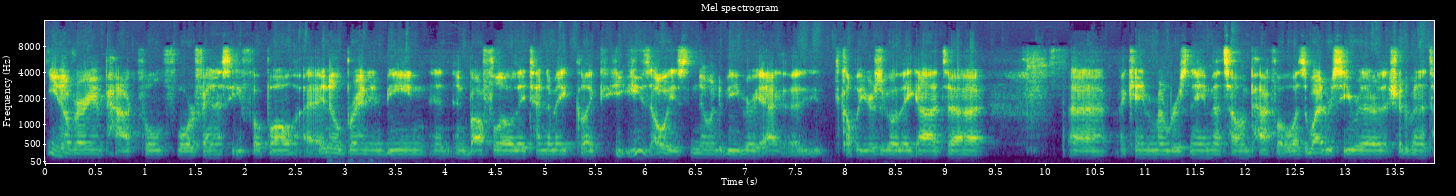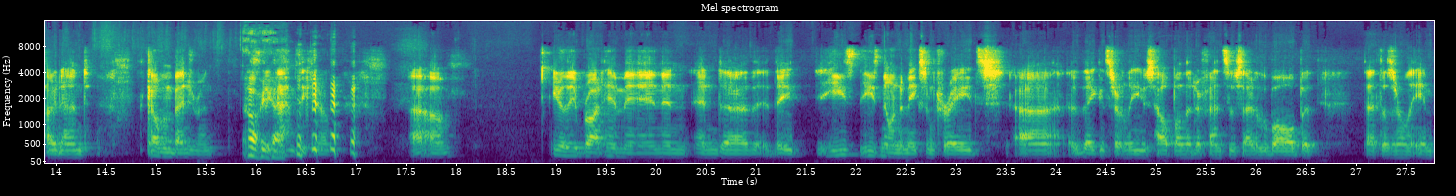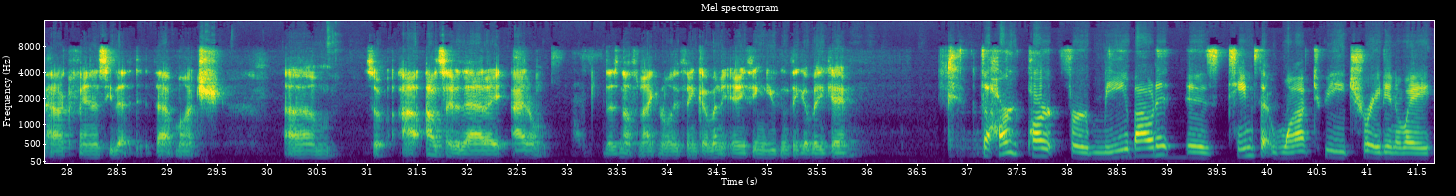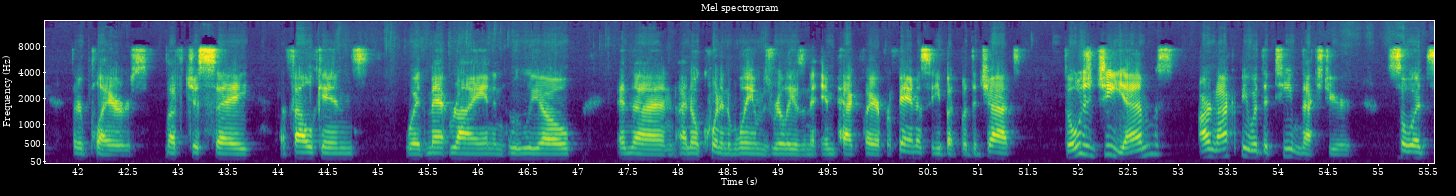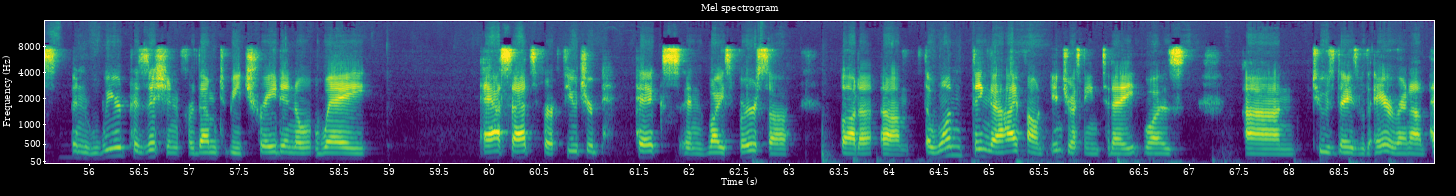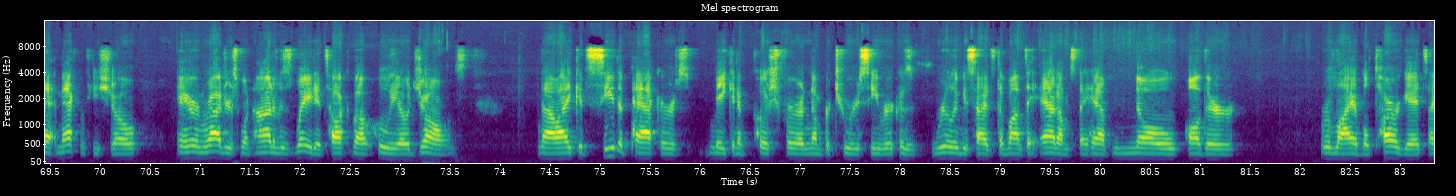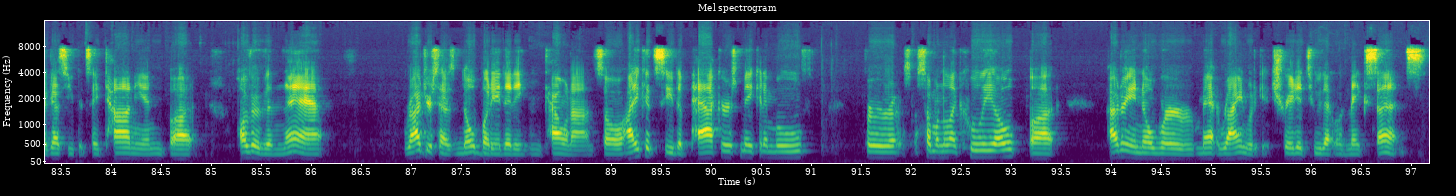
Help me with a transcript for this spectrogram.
you know, very impactful for fantasy football. I know Brandon Beane in, in Buffalo, they tend to make like he, he's always known to be very active. A couple years ago, they got uh, uh, I can't even remember his name. That's how impactful it was. A wide receiver there that should have been a tight end, Kelvin Benjamin. Oh yeah. um, you know, they brought him in, and and uh, they he's he's known to make some trades. Uh, they could certainly use help on the defensive side of the ball, but that doesn't really impact fantasy that that much. Um, So outside of that, I, I don't. There's nothing I can really think of. Any, anything you can think of, AK? The hard part for me about it is teams that want to be trading away their players. Let's just say the Falcons with Matt Ryan and Julio. And then I know Quinnen Williams really isn't an impact player for fantasy, but with the Jets, those GMs are not going to be with the team next year. So it's in a weird position for them to be trading away assets for future picks and vice versa. But uh, um, the one thing that I found interesting today was on Tuesdays with Aaron on Pat McAfee show, Aaron Rodgers went out of his way to talk about Julio Jones. Now I could see the Packers making a push for a number two receiver because really, besides Davante Adams, they have no other reliable targets. I guess you could say Tonyan, but other than that, Rodgers has nobody that he can count on. So I could see the Packers making a move for someone like Julio, but I don't even know where Matt Ryan would get traded to that would make sense.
